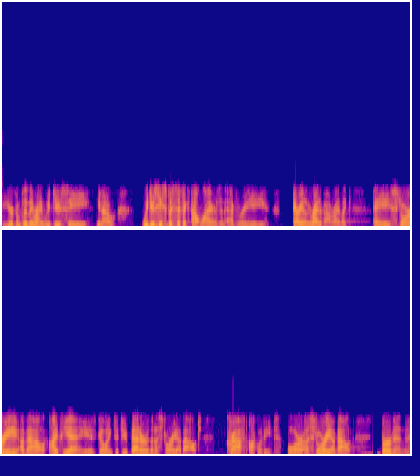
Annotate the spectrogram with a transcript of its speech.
you're completely right. We do see, you know, we do see specific outliers in every area that we write about, right? Like a story about IPA is going to do better than a story about craft aquavit or a story about bourbon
